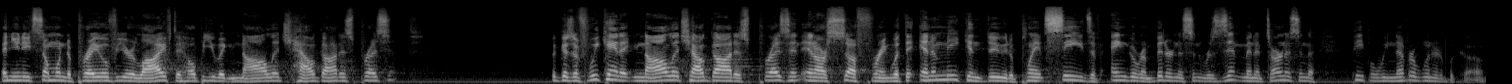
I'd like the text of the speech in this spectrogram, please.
And you need someone to pray over your life to help you acknowledge how God is present. Because if we can't acknowledge how God is present in our suffering, what the enemy can do to plant seeds of anger and bitterness and resentment and turn us into people we never wanted to become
